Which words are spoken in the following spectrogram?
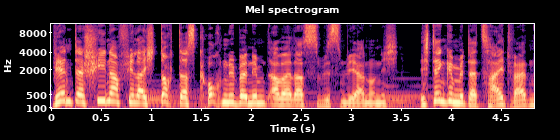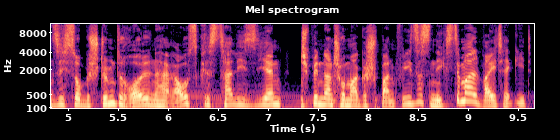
Während der China vielleicht doch das Kochen übernimmt, aber das wissen wir ja noch nicht. Ich denke, mit der Zeit werden sich so bestimmte Rollen herauskristallisieren. Ich bin dann schon mal gespannt, wie es das nächste Mal weitergeht.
